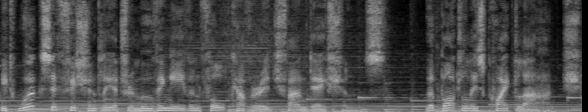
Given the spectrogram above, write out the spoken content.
It works efficiently at removing even full coverage foundations. The bottle is quite large.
